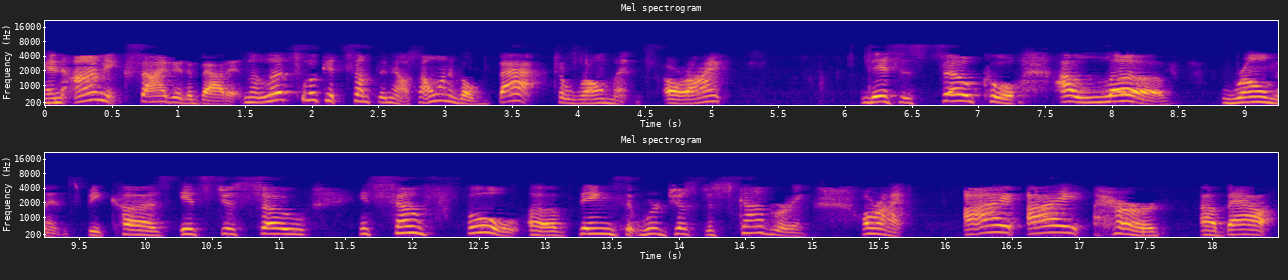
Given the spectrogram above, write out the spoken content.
And I'm excited about it. Now let's look at something else. I want to go back to Romans, alright? This is so cool. I love Romans because it's just so, it's so full of things that we're just discovering. All right. I, I heard about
